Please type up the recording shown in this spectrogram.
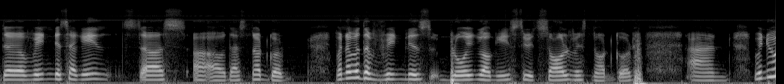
the wind is against us. Uh oh that's not good whenever the wind is blowing against you it's always not good. And when you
